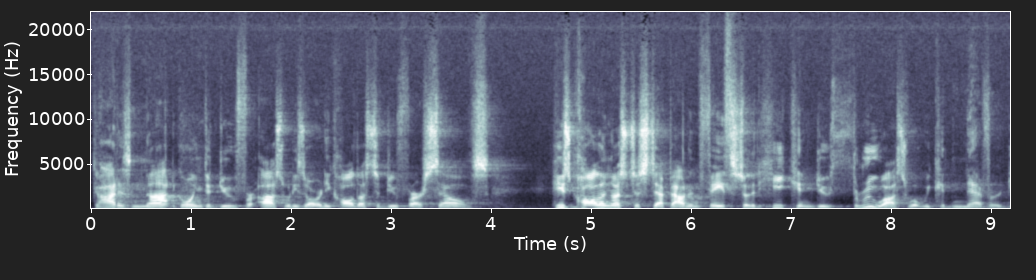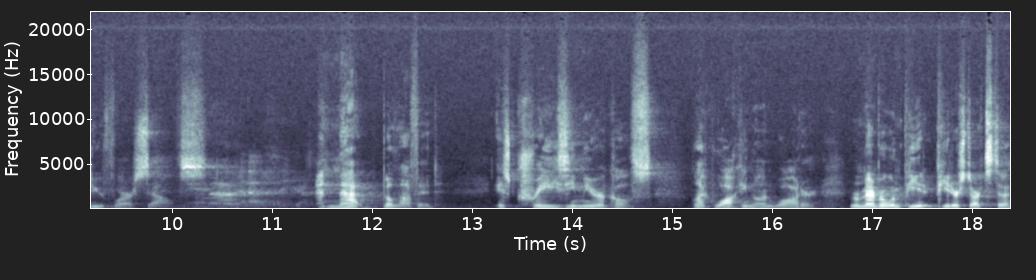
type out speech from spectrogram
God is not going to do for us what He's already called us to do for ourselves. He's calling us to step out in faith so that He can do through us what we could never do for ourselves. And that, beloved, is crazy miracles like walking on water. Remember when Peter starts to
